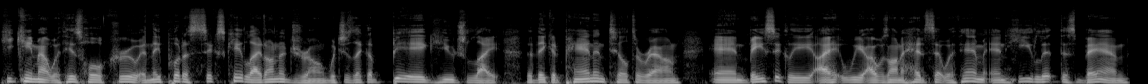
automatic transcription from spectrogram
he came out with his whole crew, and they put a 6K light on a drone, which is like a big, huge light that they could pan and tilt around. And basically, I we I was on a headset with him, and he lit this band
